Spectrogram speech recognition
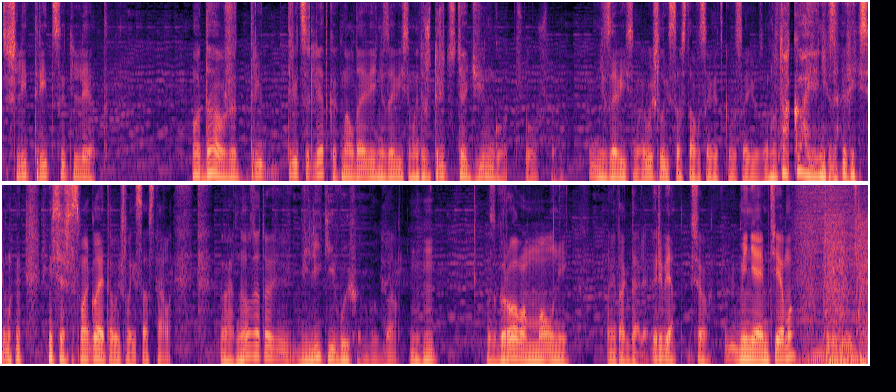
шли 30 лет. О, да, уже 3, 30 лет, как Молдавия независимая. Это же 31 год. Чего что? Независимая. Вышла из состава Советского Союза. Ну такая независимая. Если же смогла, это вышла из состава. Но зато великий выход был, да. Угу. С громом, молнией и так далее. Ребят, все, меняем тему. Переключка.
